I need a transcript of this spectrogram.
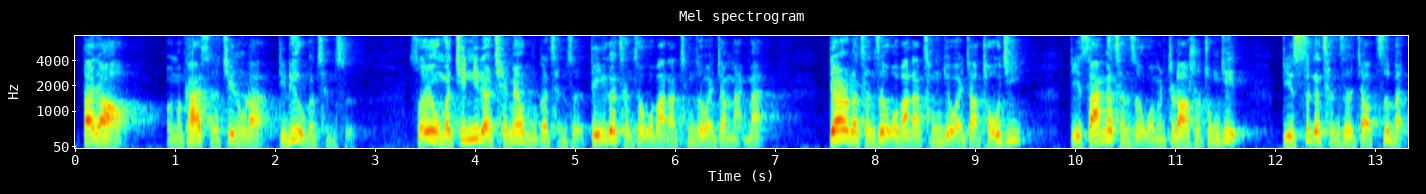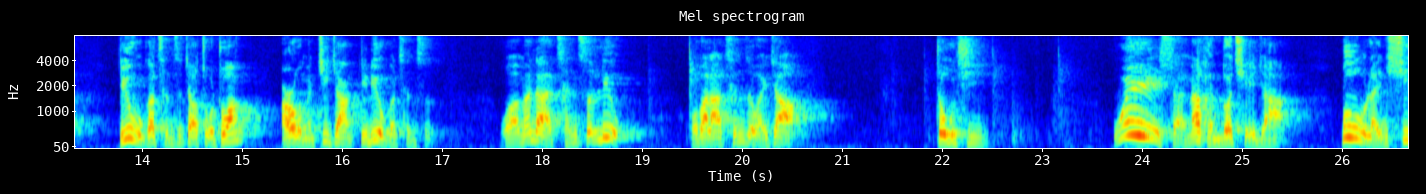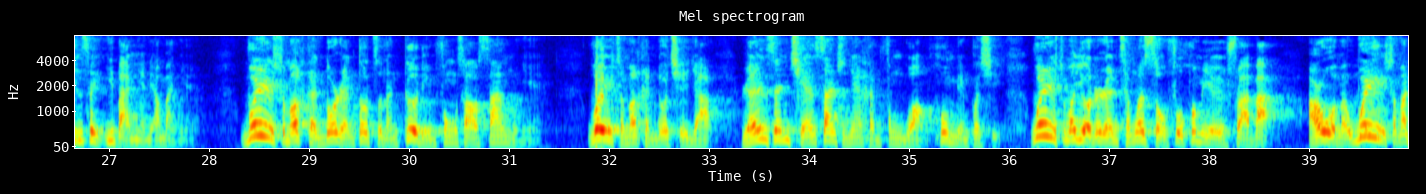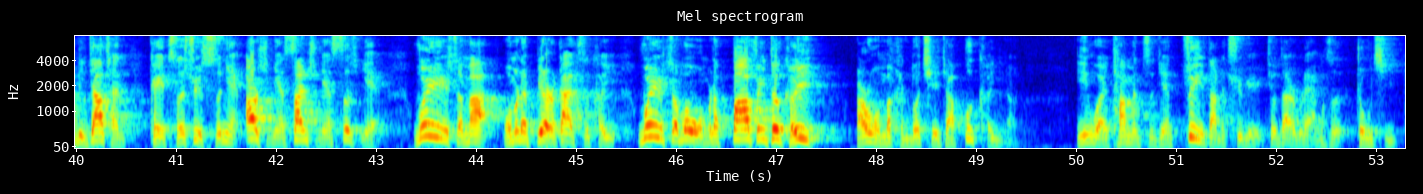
大家好，我们开始进入了第六个层次。所以我们经历了前面五个层次，第一个层次我把它称之为叫买卖，第二个层次我把它称之为叫投机，第三个层次我们知道是中介。第四个层次叫资本，第五个层次叫做庄，而我们即将第六个层次，我们的层次六，我把它称之为叫周期。为什么很多企业家不能兴盛一百年、两百年？为什么很多人都只能各领风骚三五年？为什么很多企业家人生前三十年很风光，后面不行？为什么有的人成为首富，后面又有衰败？而我们为什么李嘉诚可以持续十年、二十年、三十年、四十年？为什么我们的比尔盖茨可以？为什么我们的巴菲特可以？而我们很多企业家不可以呢？因为他们之间最大的区别就在于两个字：周期。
